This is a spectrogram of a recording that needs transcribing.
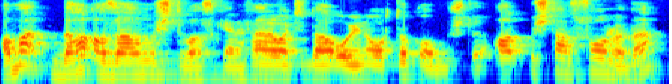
Ama daha azalmıştı baskı. Yani Fenerbahçe daha oyuna ortak olmuştu. 60'tan sonra da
